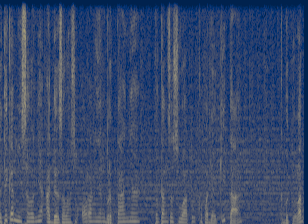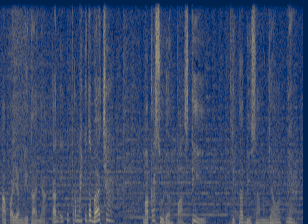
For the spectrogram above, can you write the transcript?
ketika misalnya ada salah seorang yang bertanya tentang sesuatu kepada kita, kebetulan apa yang ditanyakan itu pernah kita baca, maka sudah pasti kita bisa menjawabnya.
